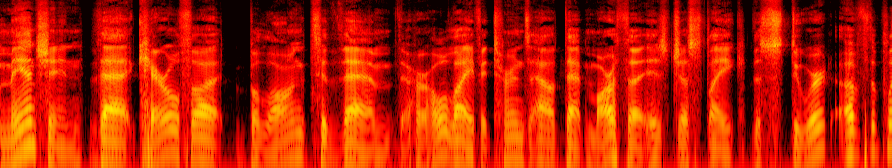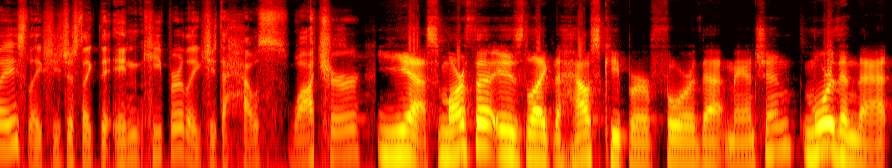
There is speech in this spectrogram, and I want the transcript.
mansion that Carol thought belonged to them the, her whole life, it turns out that Martha is just like the steward of the place. Like she's just like the innkeeper, like she's the house watcher. Yes, Martha is like the housekeeper for that mansion. More than that,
